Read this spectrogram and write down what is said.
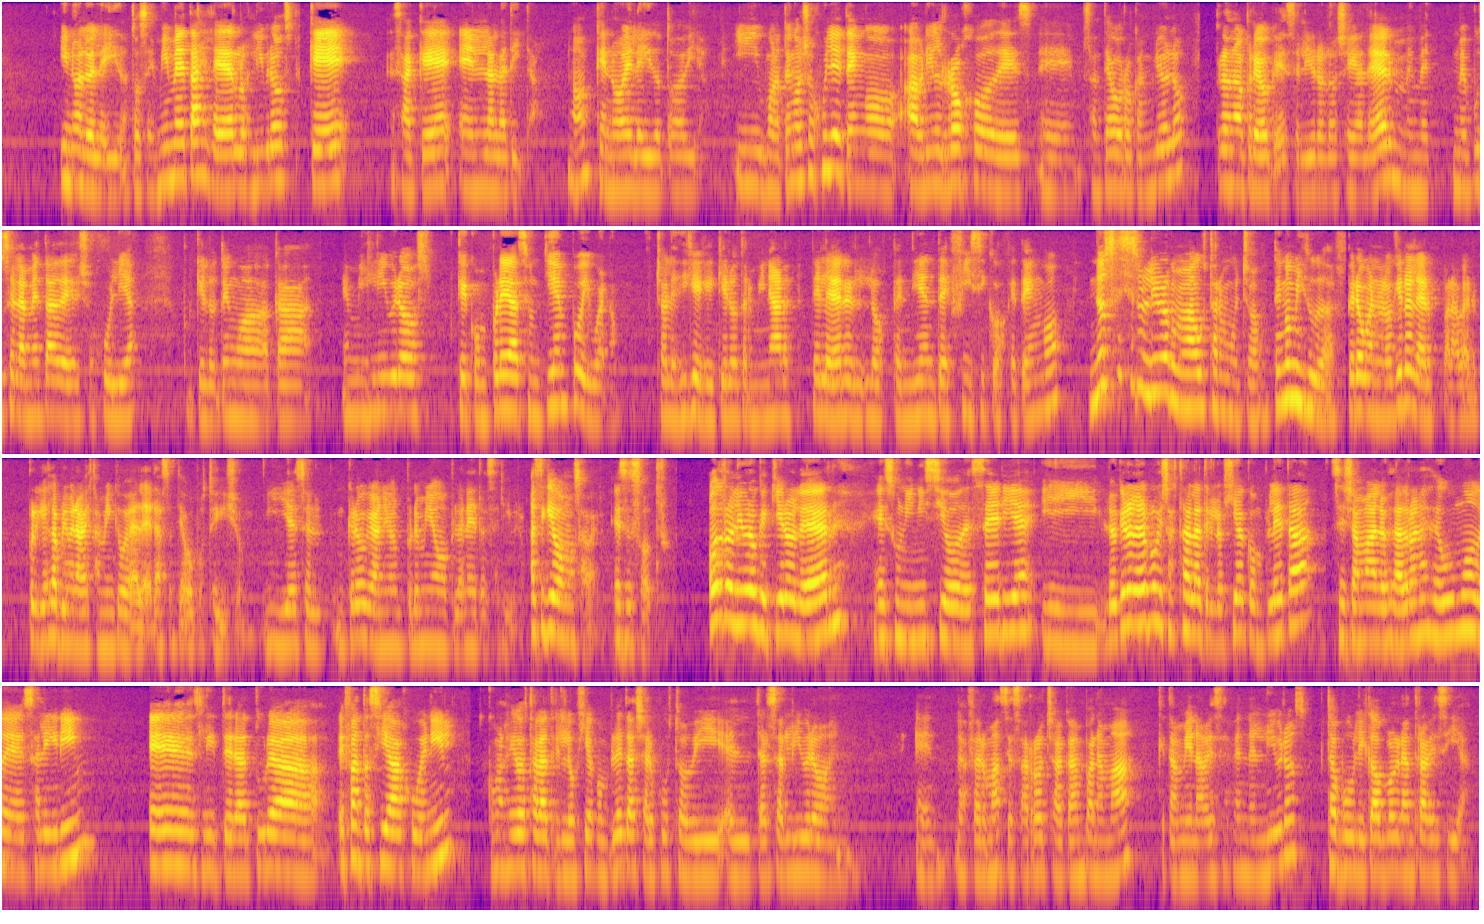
Y no lo he leído. Entonces mi meta es leer los libros que saqué en la latita, ¿no? Que no he leído todavía. Y bueno, tengo yo Julia y tengo Abril Rojo de eh, Santiago Rocangliolo, pero no creo que ese libro lo llegue a leer. Me, me, puse la meta de yo Julia, porque lo tengo acá en mis libros que compré hace un tiempo y bueno, ya les dije que quiero terminar de leer los pendientes físicos que tengo. No sé si es un libro que me va a gustar mucho, tengo mis dudas, pero bueno, lo quiero leer para ver porque es la primera vez también que voy a leer a Santiago Posteguillo. Y es el, creo que ganó el premio Planeta ese libro. Así que vamos a ver, ese es otro. Otro libro que quiero leer es un inicio de serie y lo quiero leer porque ya está la trilogía completa. Se llama Los ladrones de humo de Sally Green. Es literatura, es fantasía juvenil. Como les digo, está la trilogía completa. Ayer justo vi el tercer libro en, en las farmacias Arrocha acá en Panamá, que también a veces venden libros. Está publicado por Gran Travesía.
